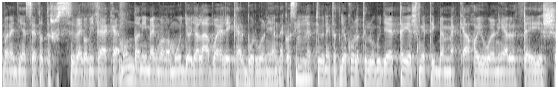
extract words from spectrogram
van egy ilyen szertartásos szöveg, amit el kell mondani, meg van a módja, hogy a lába elé kell borulni ennek az mhm. illetőnek, tehát gyakorlatilag ugye teljes mértékben meg kell hajolni előtte, és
